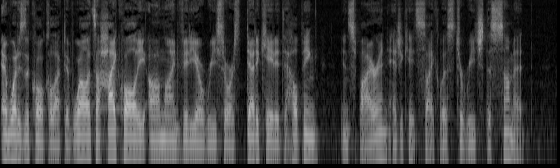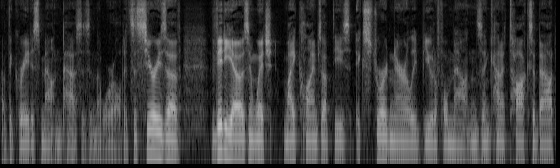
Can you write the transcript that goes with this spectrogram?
and what is the Col Collective? Well, it's a high quality online video resource dedicated to helping inspire and educate cyclists to reach the summit of the greatest mountain passes in the world. It's a series of videos in which Mike climbs up these extraordinarily beautiful mountains and kind of talks about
